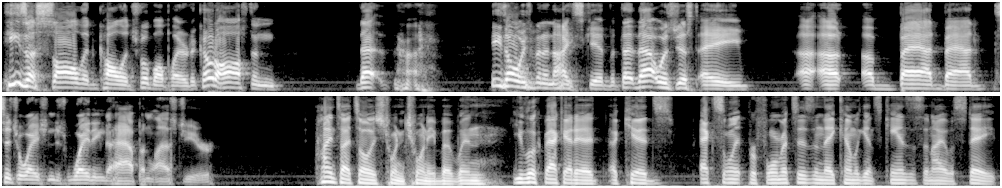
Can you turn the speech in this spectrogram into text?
he's a solid college football player. Dakota Austin, that he's always been a nice kid, but that that was just a a, a, a bad, bad situation just waiting to happen last year. Hindsight's always twenty twenty, but when you look back at a, a kid's excellent performances and they come against Kansas and Iowa State,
